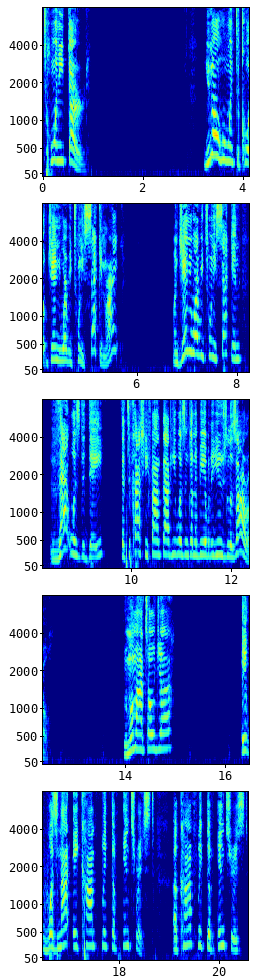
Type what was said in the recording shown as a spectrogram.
23rd. You know who went to court January 22nd, right? On January 22nd, that was the day that Tekashi found out he wasn't going to be able to use Lazzaro. Remember I told y'all? It was not a conflict of interest. A conflict of interest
